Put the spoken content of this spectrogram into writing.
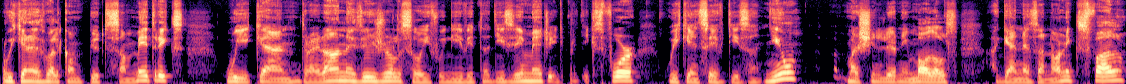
we can as well compute some metrics. We can dry run as usual. So if we give it this image, it predicts 4. We can save this new machine learning models again as an ONNX file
